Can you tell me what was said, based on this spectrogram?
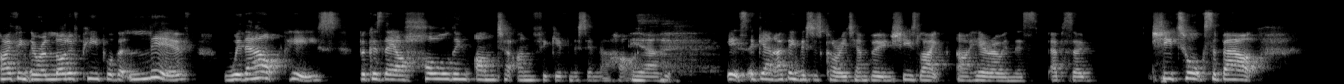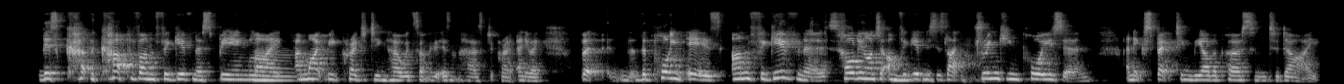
i think there are a lot of people that live without peace because they are holding on to unforgiveness in their heart. Yeah. It's again i think this is corrie ten boom. She's like our hero in this episode. She talks about this cu- the cup of unforgiveness being like mm. i might be crediting her with something that isn't hers to credit anyway but th- the point is unforgiveness holding on to mm. unforgiveness mm. is like drinking poison and expecting the other person to die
